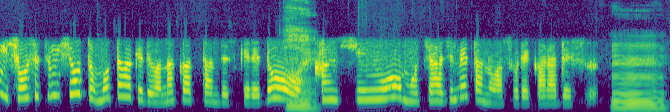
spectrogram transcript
ぐに小説にしようと思ったわけではなかったんですけれど、はい。関心を持ち始めたのはそれからです。うん。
